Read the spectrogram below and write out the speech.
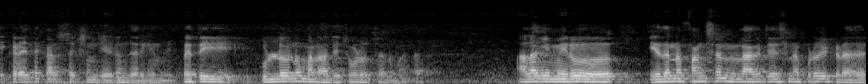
ఇక్కడైతే కన్స్ట్రక్షన్ చేయడం జరిగింది. ప్రతి గుళ్ళోనూ మనం అది చూడవచ్చు అనమాట అలాగే మీరు ఏదన్నా ఫంక్షన్ లాగా చేసినప్పుడు ఇక్కడ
